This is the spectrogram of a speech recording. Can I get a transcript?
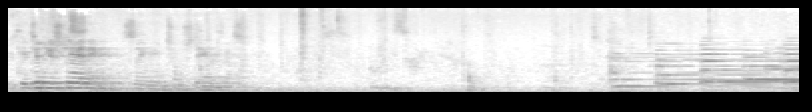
We continue standing, singing two stanzas. Tell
